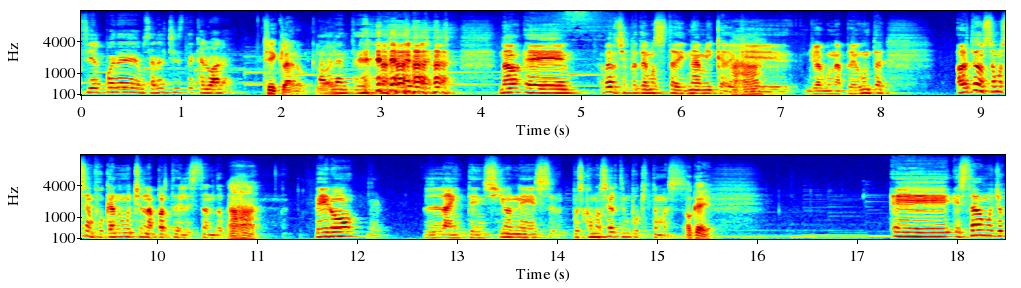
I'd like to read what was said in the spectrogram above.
si él puede usar el chiste, que lo haga. sí, claro. que lo haga. Adelante. No, eh, bueno, siempre tenemos esta dinámica de Ajá. que yo hago una pregunta. Ahorita nos estamos enfocando mucho en la parte del stand-up, Ajá, pero la intención es, pues, conocerte un poquito más. ok. Eh, estábamos yo,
